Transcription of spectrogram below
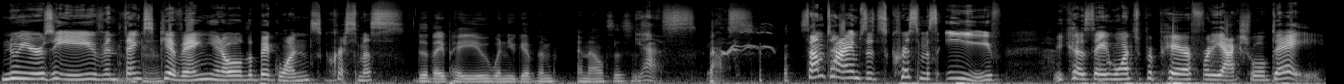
New Year's Eve Mm-hmm. and Thanksgiving. You know, the big ones. Christmas. Do they pay you when you give them analysis? Yes, yes. Sometimes it's Christmas Eve because they want to prepare for the actual day.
